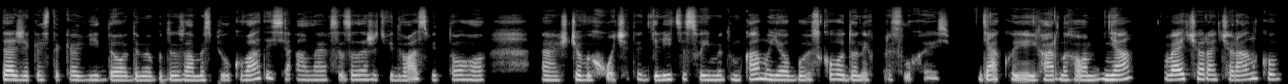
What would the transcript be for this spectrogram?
теж якесь таке відео, де ми будемо з вами спілкуватися, але все залежить від вас, від того, е, що ви хочете. Діліться своїми думками, я обов'язково до них прислухаюсь. Дякую і гарного вам дня, вечора чи ранку,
